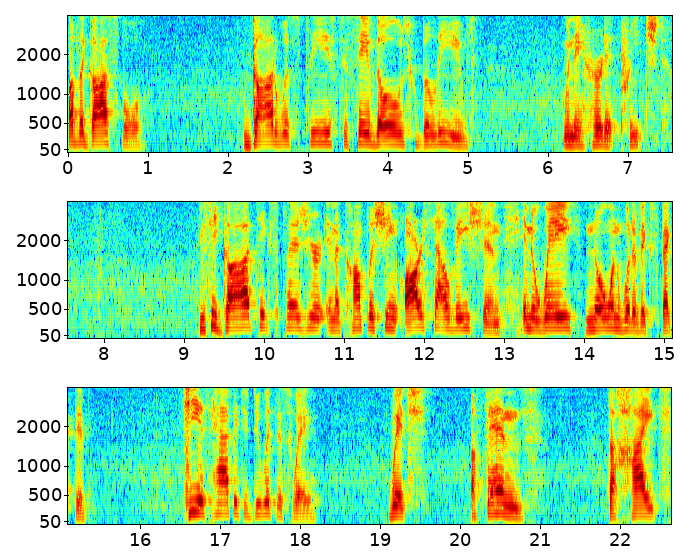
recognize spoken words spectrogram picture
of the gospel, God was pleased to save those who believed when they heard it preached. You see, God takes pleasure in accomplishing our salvation in a way no one would have expected. He is happy to do it this way. which offends the height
